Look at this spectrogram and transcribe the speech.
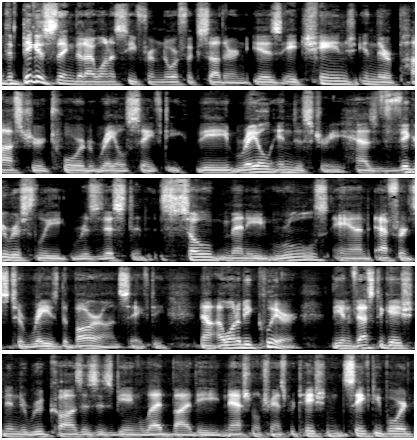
The biggest thing that I want to see from Norfolk Southern is a change in their posture toward rail safety. The rail industry has vigorously resisted so many rules and efforts to raise the bar on safety. Now, I want to be clear. The investigation into root causes is being led by the National Transportation Safety Board.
